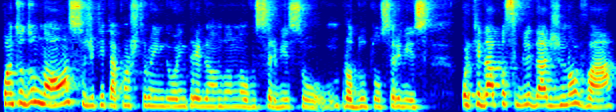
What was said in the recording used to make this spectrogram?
quanto do nosso, de que está construindo ou entregando um novo serviço, um produto ou serviço, porque dá a possibilidade de inovar.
